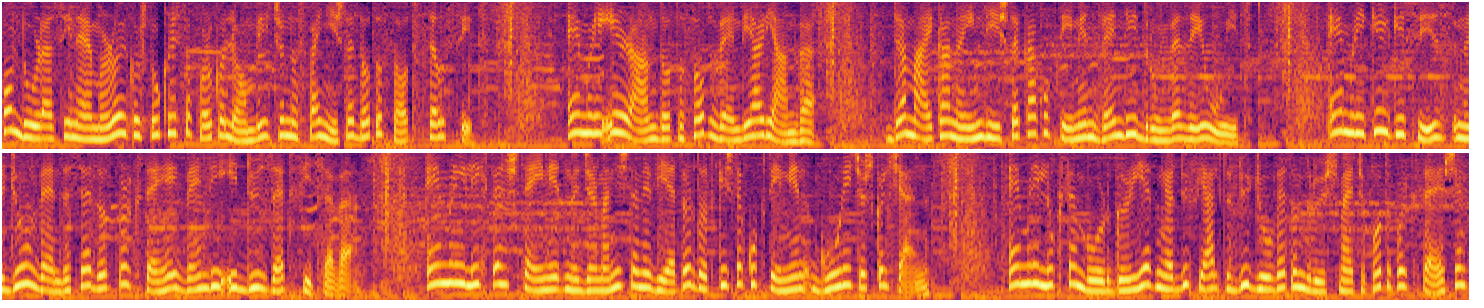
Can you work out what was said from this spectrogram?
Hondurasin e emëroi kështu Kristofor Kolombi, që në spanjishte do të thotë thellësitë. Emri Iran do të thotë vendi i arianëve. Xhamajka në indishte ka kuptimin vendi i drunjve dhe i ujit. Emri i Kirgizisë në gjuhën vendëse do të përkthehej vendi i 40 fiseve. Emri i Lihtenshtejnit në gjermanishten e vjetër do të kishte kuptimin guri që shkëlqen. Emri Luksemburg rrjedh nga dy fjalë të dy gjuhëve të ndryshme që po të përktheheshin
